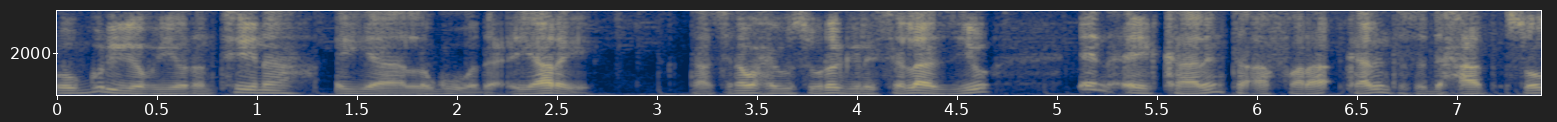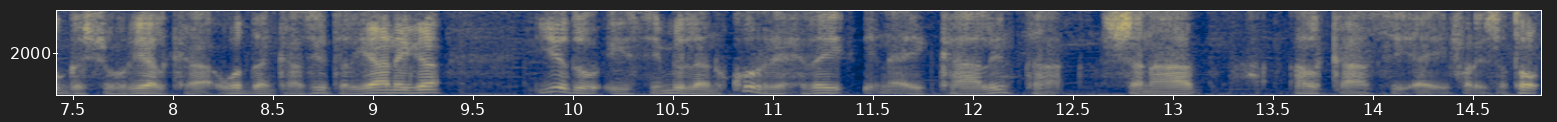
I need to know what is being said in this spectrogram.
oo guriga fiorentina ayaa lagu wada ciyaarayay. Taasina waxay u suuro gelisay laziyo in ay kaalinta saddexaad soo gasho horyaalka waddankaasi talyaaniga iyadoo ac milan ku riixday in ay kaalinta shanaad halkaasi ay fadhiisato.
